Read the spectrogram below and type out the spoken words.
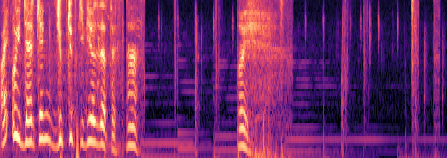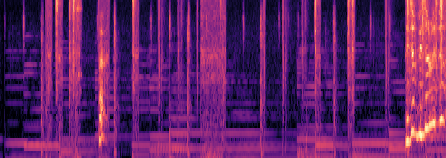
Ay uy derken cıp cıp gidiyor zaten. Hı. Ay. Bir dur bir dur bir dur.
